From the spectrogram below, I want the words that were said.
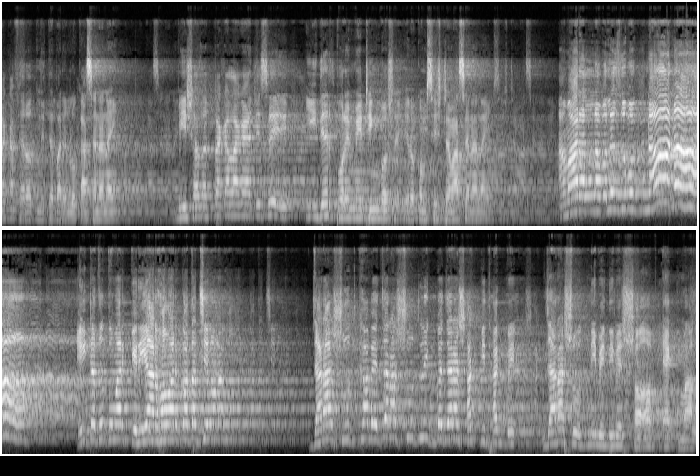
টাকা ফেরত নিতে পারে, লোক আছে না নাই? বিশ হাজার টাকা লাগাই দিছে, ঈদের পরে মিটিং বসে, এরকম সিস্টেম আছে না নাই? আমার আল্লাহ বলে, যুবক, না না, এইটা তো তোমার কেরিয়ার হওয়ার কথা ছিল না। যারা সুদ খাবে, যারা সুদ লিখবে, যারা সাক্ষী থাকবে, যারা সুদ নিবে, দিবে সব এক মাল।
